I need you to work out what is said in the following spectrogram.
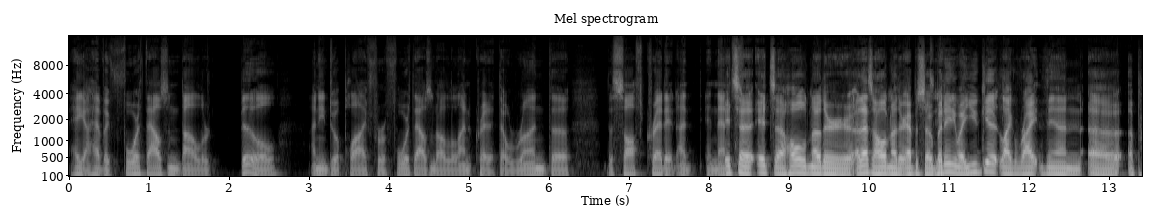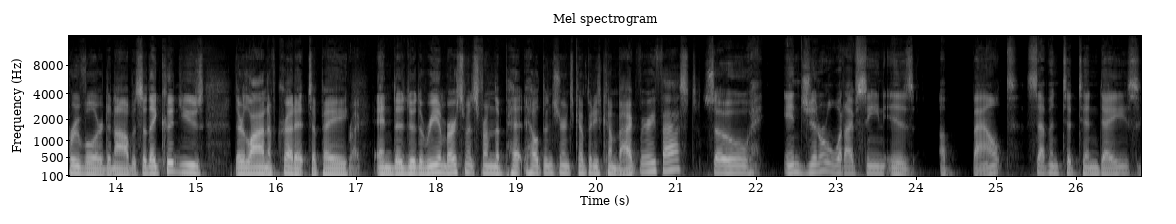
hey, I have a four thousand dollar bill. I need to apply for a four thousand dollar line of credit. They'll run the the soft credit, I, and that's It's a it's a whole nother that's a whole nother episode. But anyway, you get like right then uh, approval or denial. But so they could use their line of credit to pay. Right. And do, do the reimbursements from the pet health insurance companies come back very fast? So, in general, what I've seen is about seven to ten days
